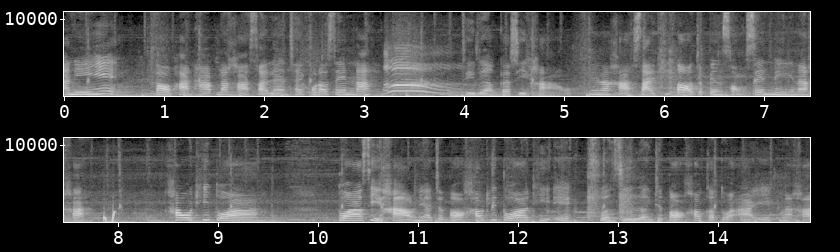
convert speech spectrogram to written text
อันนี้ ต่อผ่านฮับนะคะ สายแลนใช้คนละเส้นนะ สีเหลืองกับสีขาวนี่นะคะ สายที่ต่อจะเป็น 2 เส้นนี้นะคะ เข้าที่ตัวตัวสีขาวเนี่ยจะต่อเข้าที่ตัว TX ส่วนสีเหลืองจะต่อเข้ากับตัว RX นะคะ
